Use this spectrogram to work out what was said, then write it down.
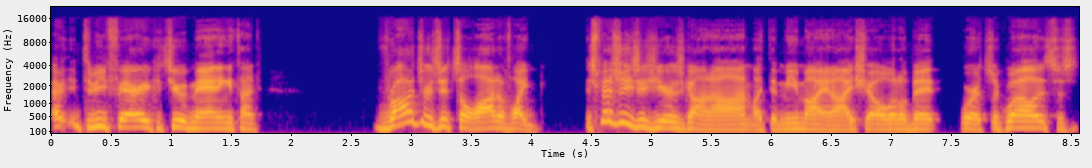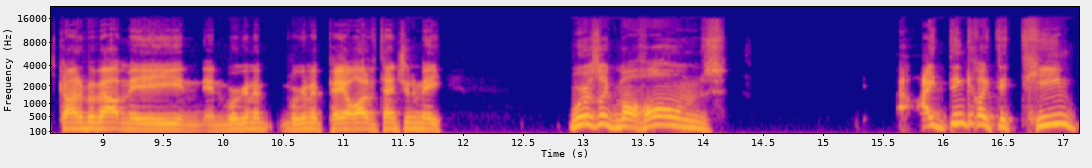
Uh, to be fair, you could see with Manning at times. Rodgers, it's a lot of like, especially as his years gone on, like the Me, My, and I show a little bit, where it's like, well, it's just kind of about me, and and we're gonna we're gonna pay a lot of attention to me. Whereas like Mahomes, I think like the team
